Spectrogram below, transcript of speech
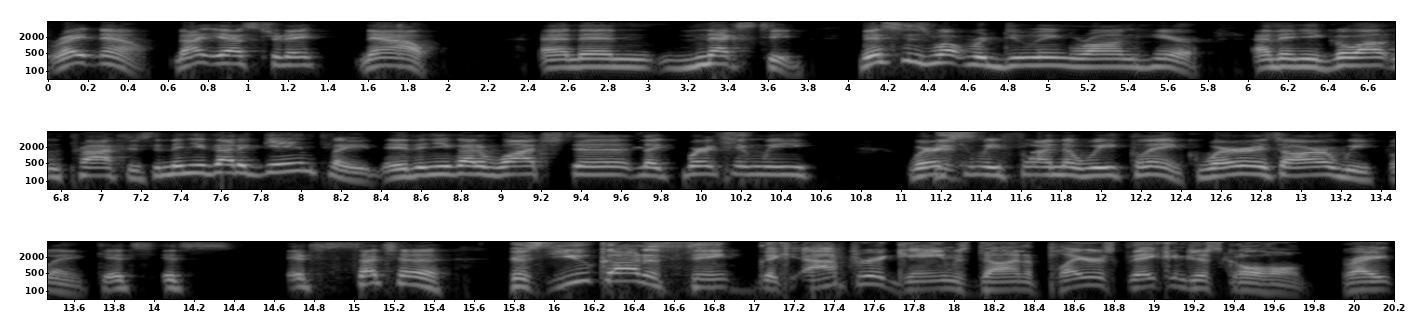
right now not yesterday now and then next team. This is what we're doing wrong here and then you go out and practice and then you got a game play and then you got to watch the like where can we where can we find the weak link? Where is our weak link? It's it's it's such a because you got to think like after a game's done, players they can just go home, right?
